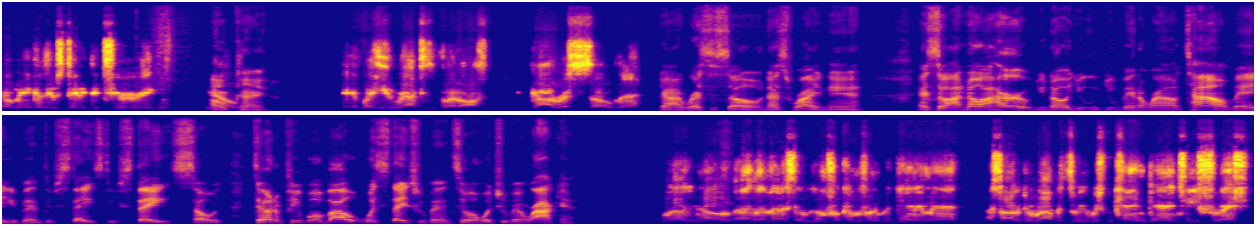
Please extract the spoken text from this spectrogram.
You know what I mean? Because he was steady deteriorating. You know? Okay. But he rapped his butt off. God rest his soul, man. God rest his soul. That's right, man. And so I know I heard, you know, you you've been around town, man. You've been through states, through states. So tell the people about what states you've been to and what you've been rocking. Well, you know, like I said, we're coming from, coming from the beginning, man. I started the Rapper 3, which became Guaranteed Fresh.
